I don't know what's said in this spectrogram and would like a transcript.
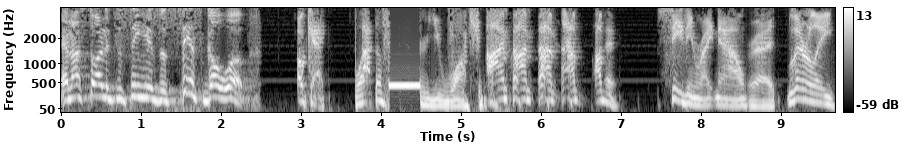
and I started to see his assists go up. Okay. What the f- are you watching? I'm I'm I'm I'm, I'm seething right now. Right. Literally,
